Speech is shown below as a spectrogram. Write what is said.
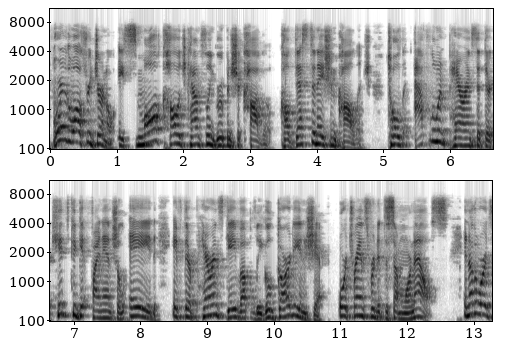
According to the Wall Street Journal, a small college counseling group in Chicago called Destination College told affluent parents that their kids could get financial aid if their parents gave up legal guardianship or transferred it to someone else. In other words,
